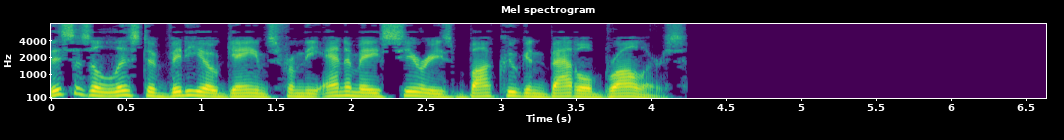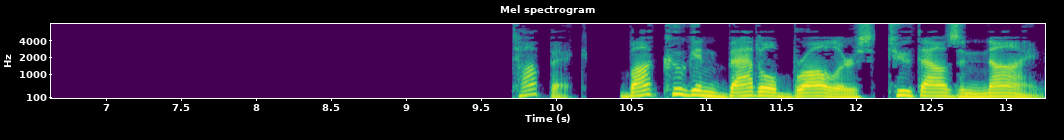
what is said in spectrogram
This is a list of video games from the anime series Bakugan Battle Brawlers. Topic: Bakugan Battle Brawlers 2009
